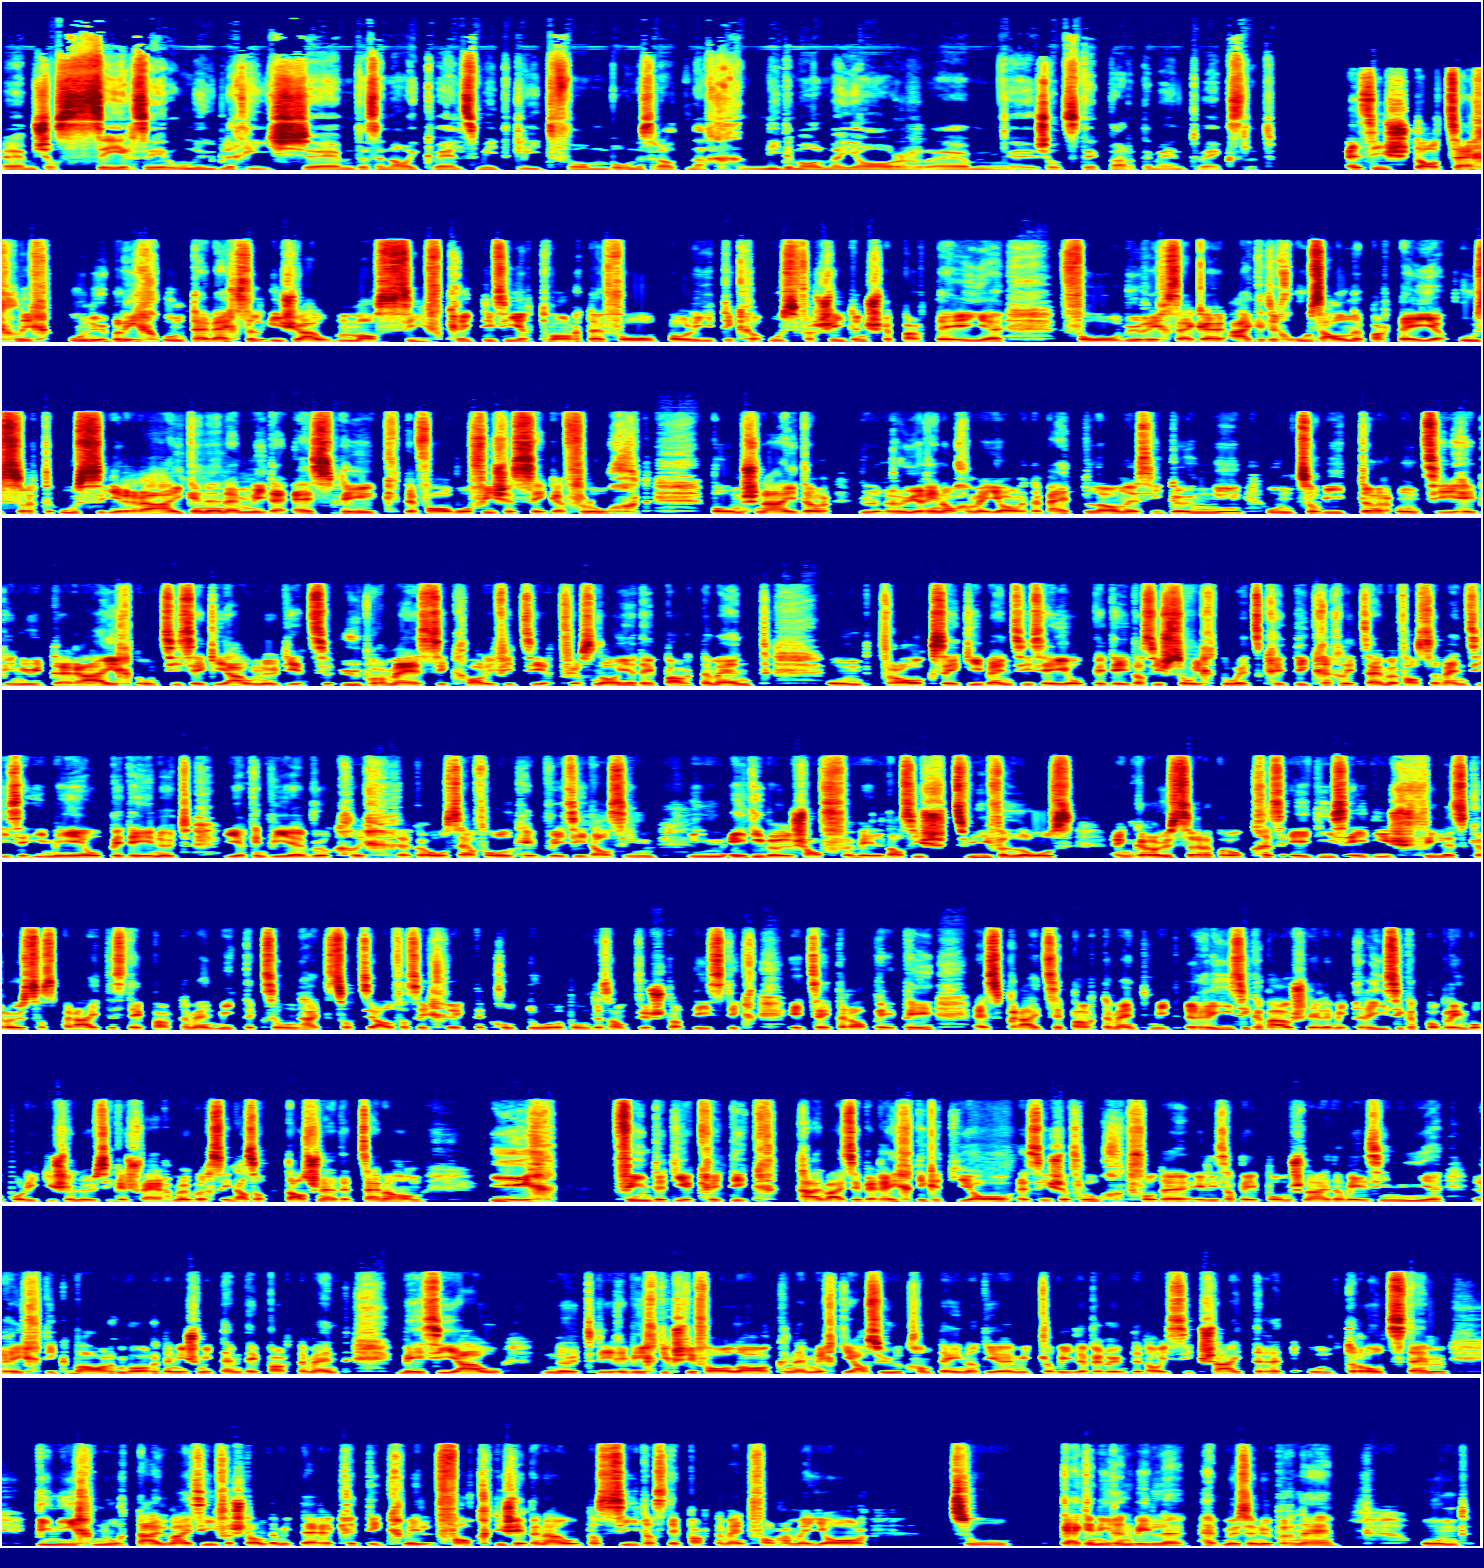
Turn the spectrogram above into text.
ähm, schon sehr, sehr unüblich ist, ähm, dass ein neu gewähltes Mitglied vom Bundesrat nach nicht einmal einem Jahr ähm, schon das Departement wechselt. Es ist tatsächlich unüblich und der Wechsel ist auch massiv kritisiert worden von Politikern aus verschiedensten Parteien, von, würde ich sagen, eigentlich aus allen Parteien, außer aus ihrer eigenen, nämlich der SP. Der Vorwurf ist, es sei eine Flucht. Bohm Schneider rühre nach einem Jahr den Battle an, sie gönne und so weiter und sie habe nichts erreicht und sie sei auch nicht jetzt übermäßig qualifiziert fürs neue Departement und Frage sei, wenn sie das EOPD, das ist so, ich tue jetzt Kritik ein bisschen zusammenfassen, wenn sie im EOPD nicht irgendwie wirklich einen grossen Erfolg haben, wie sie das im, im EDI wollen schaffen, weil das ist zweifellos ein grösserer Brocken. Das EDI, das EDI ist vieles grösseres, breites Departement mit der Gesundheit, der Sozialversicherung, der Kultur, Bundesamt für Statistik etc. pp. Ein breites Departement mit riesigen Baustellen, mit riesigen Problemen, wo politische Lösungen schwer möglich sind. Also das schnell der Zusammenhang. Ich finde die Kritik teilweise berechtigt. Ja, es ist eine Flucht von der Elisabeth Baumschneider, weil sie nie richtig warm worden ist mit dem Departement, weil sie auch nicht ihre wichtigste Vorlage, nämlich die Asylcontainer, die mittlerweile berühmte, da ist sie gescheitert. Und trotzdem bin ich nur teilweise einverstanden mit der Kritik, weil faktisch eben auch, dass sie das Departement vor einem Jahr zu gegen ihren Willen hat müssen übernehmen und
